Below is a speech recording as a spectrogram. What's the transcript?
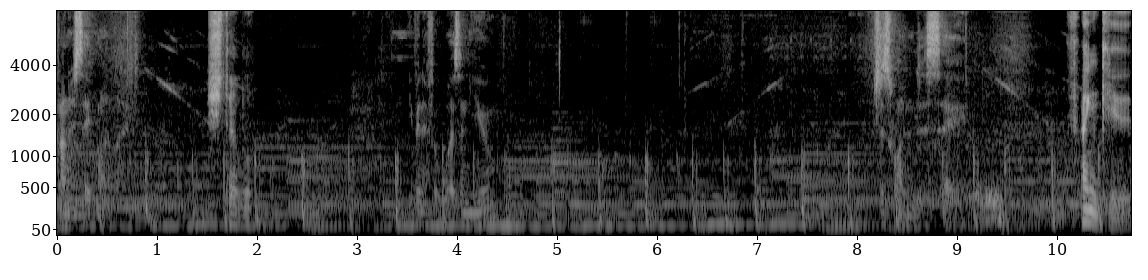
Connor saved my life. İşte bu. Even if it wasn't you, just wanted to say Thank you.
